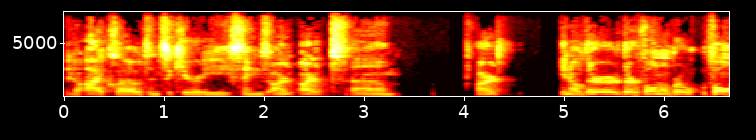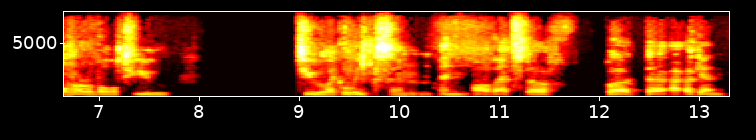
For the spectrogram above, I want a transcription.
you know iClouds and security things aren't aren't um, aren't you know they're they're vulnerable vulnerable to to like leaks and and all that stuff. But that again,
